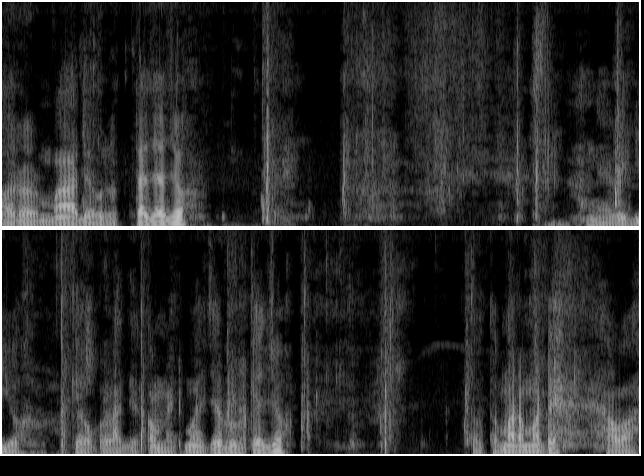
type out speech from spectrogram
હર હર મહાદેવ લખતા જાજો. અને વીડિયો કેવો લાગે કમેન્ટમાં જરૂર કહેજો. તો તમારા માટે આવા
